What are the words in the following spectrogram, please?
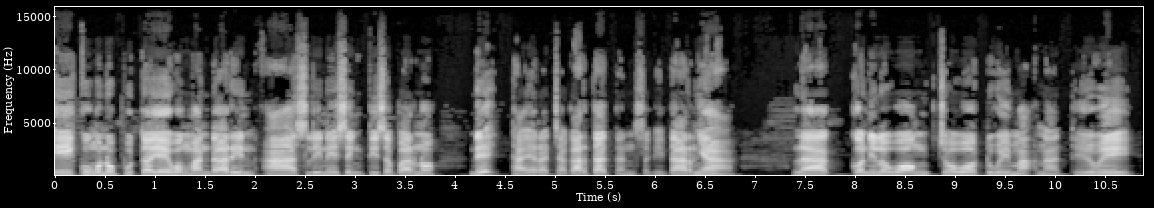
Iku ngono budaya wong Mandarin asline sing disebarno di daerah Jakarta dan sekitarnya. Lakoni wong Jawa duwe makna dhewe.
